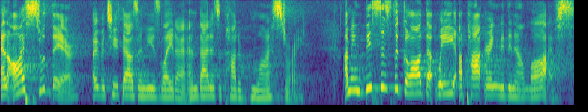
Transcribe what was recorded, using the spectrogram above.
And I stood there over 2,000 years later, and that is a part of my story. I mean, this is the God that we are partnering with in our lives.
